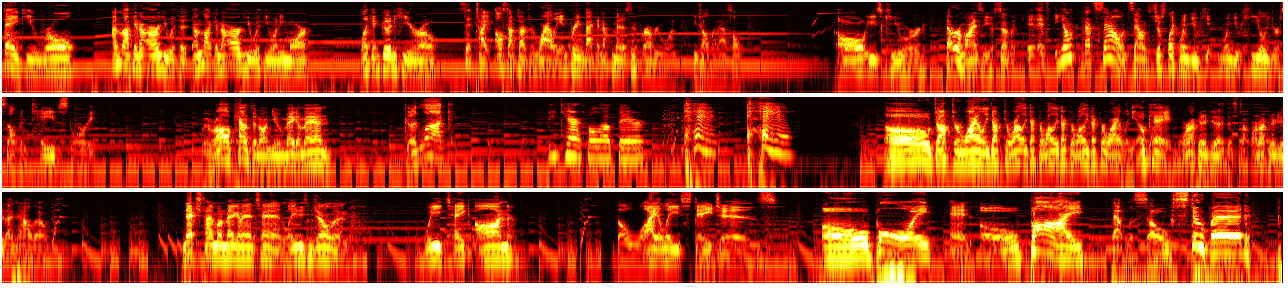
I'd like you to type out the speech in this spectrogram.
Thank you, Roll. I'm not gonna argue with it. I'm not gonna argue with you anymore. Like a good hero. Sit tight, I'll stop Dr. Wily and bring back enough medicine for everyone. You tell that asshole. Oh, he's cured. That reminds me of something. It, it's you know that sound sounds just like when you when you heal yourself in Cave Story. We were all counting on you, Mega Man. Good luck. Be careful out there. oh, Dr. Wily, Dr. Wily, Dr. Wily, Dr. Wily, Dr. Wily. Okay, we're not gonna do that this time. We're not gonna do that now, though. Next time on Mega Man 10, ladies and gentlemen, we take on the Wily stages. Oh boy, and oh bye, that was so stupid!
